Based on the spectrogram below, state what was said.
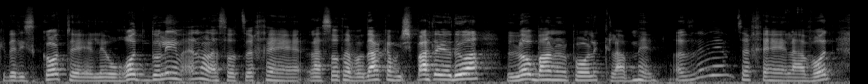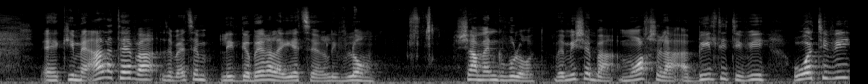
כדי לזכות uh, לאורות גדולים, אין מה לעשות, צריך uh, לעשות עבודה כמשפט הידוע, לא באנו פה לקלאב מד. אז אתם יודעים, צריך uh, לעבוד. Uh, כי מעל הטבע זה בעצם להתגבר על היצר, לבלום. שם אין גבולות. ומי שבמוח שלה הבלתי טבעי הוא הטבעי,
